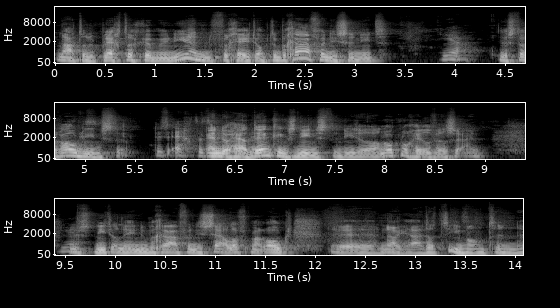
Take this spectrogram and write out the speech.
later de plechtige communie en vergeet ook de begrafenissen niet. Ja, Dus de rouwdiensten. dus echt het En de herdenkingsdiensten die er dan ook nog heel veel zijn. Ja. Dus niet alleen de begrafenis zelf, maar ook eh, nou ja, dat iemand een, eh,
